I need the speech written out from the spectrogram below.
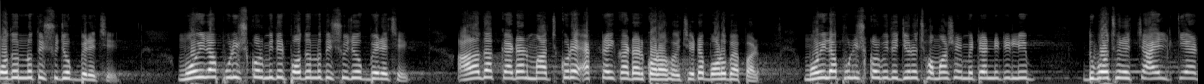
পদোন্নতির সুযোগ বেড়েছে। মহিলা পুলিশ কর্মীদের পদোন্নতির সুযোগ বেড়েছে। আলাদা ক্যাডার মাঝ করে একটাই ক্যাডার করা হয়েছে, এটা বড় ব্যাপার। মহিলা পুলিশ কর্মীদের জন্য ছ মাসের মেটার্নিটি লিভ দু বছরের চাইল্ড কেয়ার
